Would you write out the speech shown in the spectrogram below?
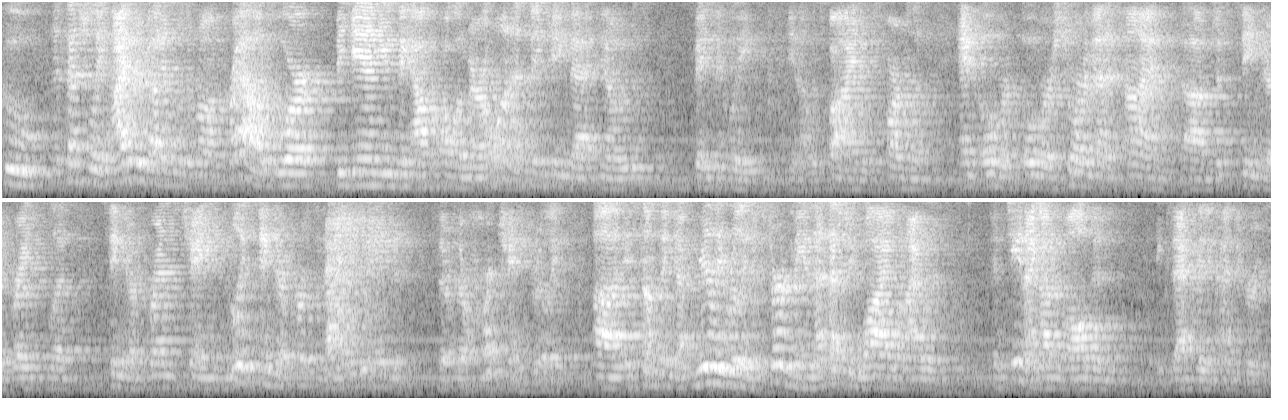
who essentially either got in with the wrong crowd or began using alcohol and marijuana thinking that, you know, it was basically, you know, it was fine, it was harmless. And over, over a short amount of time, um, just seeing their grades slip, seeing their friends change, and really seeing their personality change and their, their heart change, really, uh, is something that really, really disturbed me. And that's actually why when I was 15, I got involved in exactly the kinds of groups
